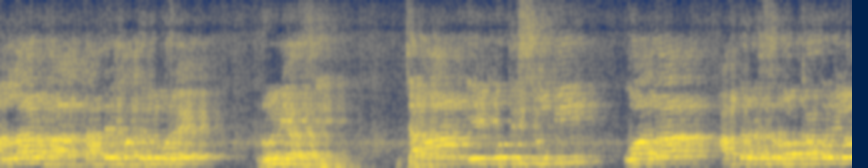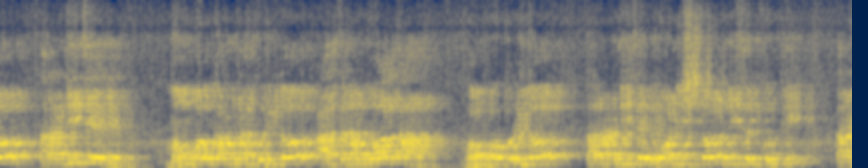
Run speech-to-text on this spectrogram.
আল্লাহর হাত তাদের হাতের উপরে রয়ে আছে। যারা এই প্রতিশ্রুতি, ওয়াদা আপনার কাছে রক্ষা করিল, তারা নিজের মঙ্গল কামনা করিল, আর যারা ওয়াদা ভঙ্গ করিল, তারা নিজের অনিষ্ট, নিজের প্রতি তারা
